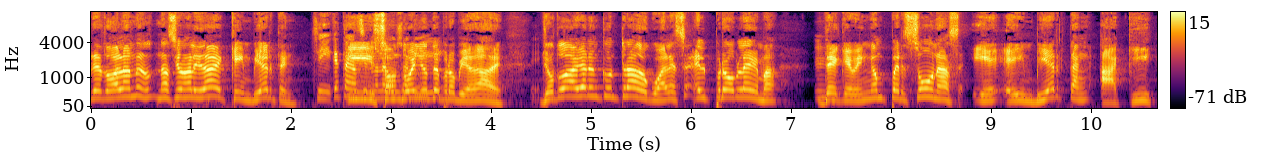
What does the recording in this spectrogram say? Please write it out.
de todas las na- nacionalidades que invierten. Sí, que están y haciendo son negocio dueños aquí. de propiedades. Yo todavía no he encontrado cuál es el problema de que vengan personas e, e inviertan aquí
